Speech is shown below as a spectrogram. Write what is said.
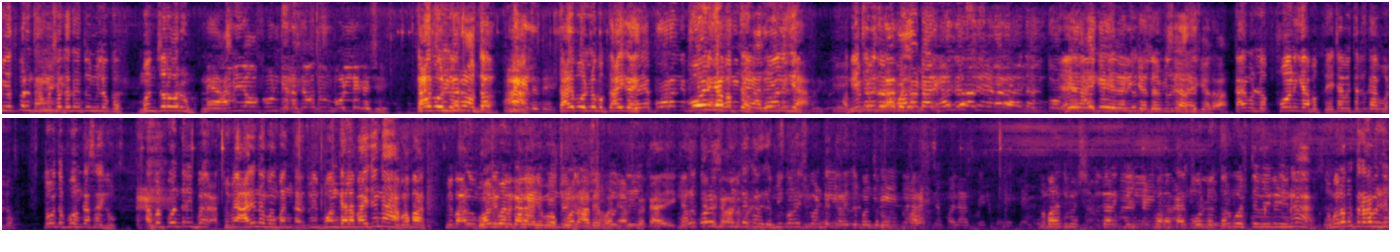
येतपर्यंत थांबू शकत नाही तुम्ही लोक. मनसरवरून नाही आम्ही फोन केला तेव्हा तुम्ही बोलले काय बोललो हा, काय बोललो फक्त? काय काय फोन घ्या फक्त. फोन घ्या. याच्या व्यतिरिक्त काय बोललो? ए, ऐक, ऐक, ऐक, ऐक, विषय असं केला. काय म्हणलो? फोन घ्या फक्त. याच्या व्यतिरिक्त काय बोललो? तो तर फोन कसा घेऊ? आपण कोणतरी ब- तुम्ही आले ना मग बंद करा. तुम्ही फोन घ्यायला पाहिजे ना? बाबा मी बाळू फोन बंद फोन आले काय मला कोणाशी कॉन्टॅक्ट करायचं? मी कोणाशी कॉन्टॅक्ट करायचं बंद करून तुम्हाला तुम्हाला तुम्ही शिकायला केली तुम्हाला काय बोललो तर गोष्ट वेगळी ना. तुम्हाला फक्त काय म्हणते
